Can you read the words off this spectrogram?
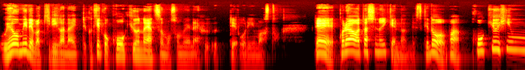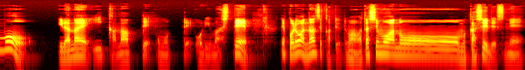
上を見ればキリがないっていうか、結構高級なやつもソムリエナイフ売っておりますと。で、これは私の意見なんですけど、まあ、高級品もいらないかなって思っておりまして、で、これはなぜかというと、まあ私もあの、昔ですね、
